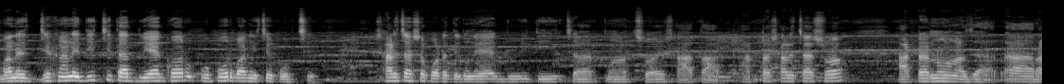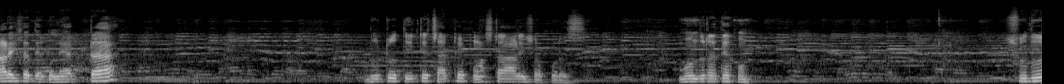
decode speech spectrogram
মানে যেখানে দিচ্ছি তার দু এক ঘর ওপর বা নিচে পড়ছে। সাড়ে চারশো কটা দেখুন, এক, দুই, তিন, চার, পাঁচ, ছয়, সাত, আট। আটটা সাড়ে চারশো আটটা ন হাজার। আর আড়াইশো দেখুন, একটা, দুটো, তিনটে, চারটে, পাঁচটা, আড়াইশো পড়েছে। বন্ধুরা দেখুন, শুধু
